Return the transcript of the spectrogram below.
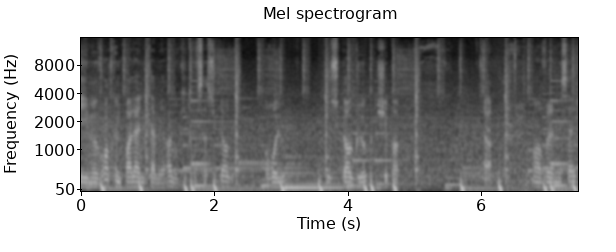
et ils me voient en train de parler à une caméra, donc ils trouvent ça super relou ou super glauque, je sais pas. Ah, on envoie un message.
